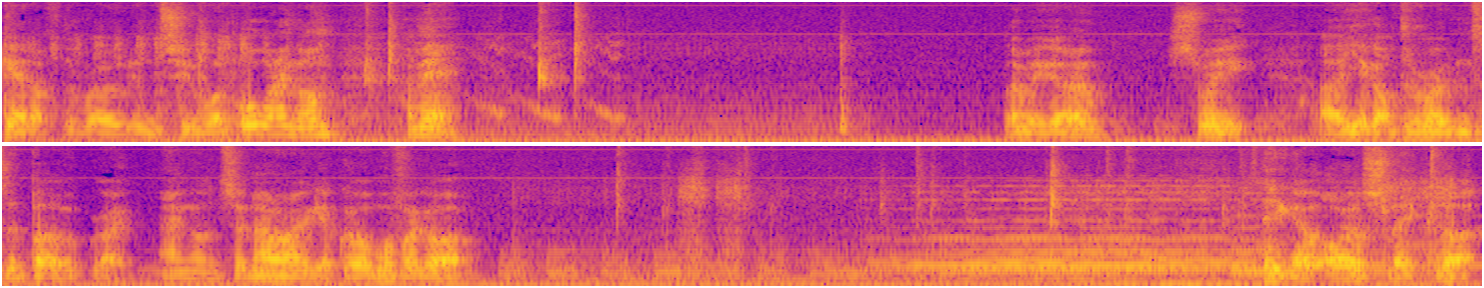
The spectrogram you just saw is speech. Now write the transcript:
get off the road into one. oh, hang on, come here. There we go. Sweet. Uh, yeah, got off the road into the boat. Right, hang on. So now I've got. What have I got? There you go, oil slick. Look.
